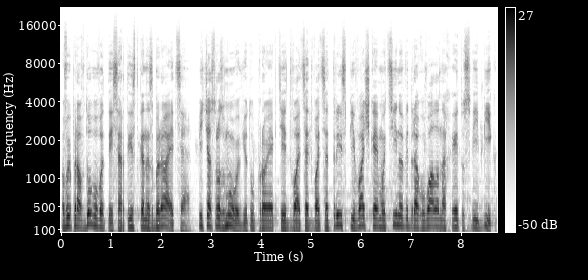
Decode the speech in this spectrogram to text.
Виправдовуватись артистка не збирається. Під час розмови в ютуб проєкті 2023 співачка емоційно відреагувала на хейт у свій бік,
